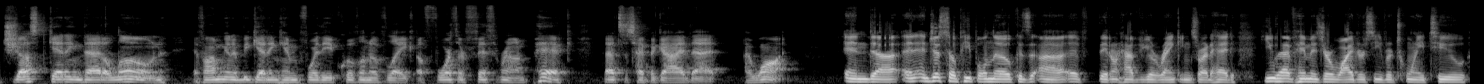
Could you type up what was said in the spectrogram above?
Just getting that alone, if I'm going to be getting him for the equivalent of like a fourth or fifth round pick, that's the type of guy that I want. And, uh, and and just so people know, because uh, if they don't have your rankings right ahead, you have him as your wide receiver twenty two,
